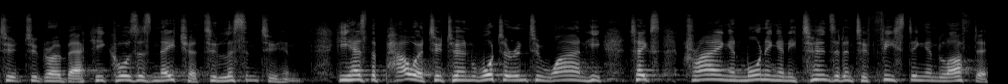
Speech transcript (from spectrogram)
to, to grow back. He causes nature to listen to him. He has the power to turn water into wine. He takes crying and mourning and he turns it into feasting and laughter.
